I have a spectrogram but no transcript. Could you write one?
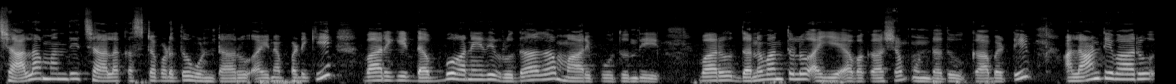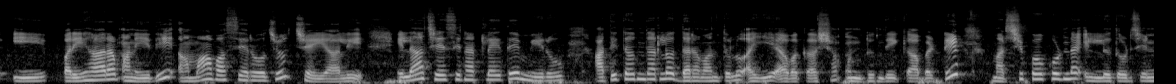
చాలామంది చాలా కష్టపడుతూ ఉంటారు. అయినప్పటికీ వారికి డబ్బు అనేది వృధాగా మారిపోతుంది. వారు ధనవంతులు అయ్యే అవకాశం ఉండదు. కాబట్టి అలాంటి వారు ఈ పరిహారం అనేది అమావాస్య రోజు చేయాలి. ఇలా చేసినట్లయితే మీరు అతి తొందరలో ధనవంతులు అయ్యే అవకాశం ఉంటుంది. కాబట్టి మర్చిపోకుండా ఇల్లు తుడిచే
